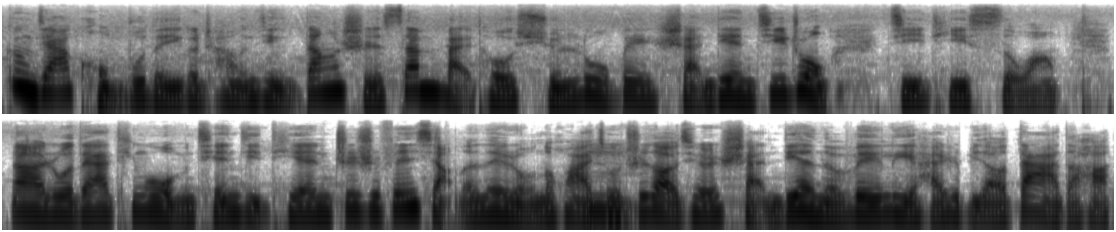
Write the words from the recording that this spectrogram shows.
更加恐怖的一个场景，当时三百头驯鹿被闪电击中，集体死亡。那如果大家听过我们前几天知识分享的内容的话，就知道其实闪电的威力还是比较大的哈，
